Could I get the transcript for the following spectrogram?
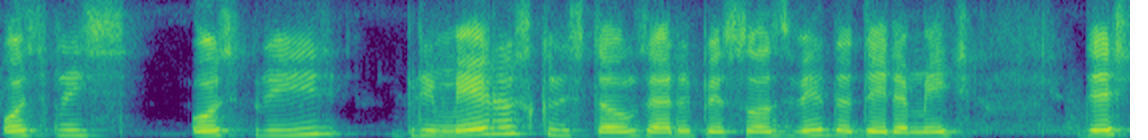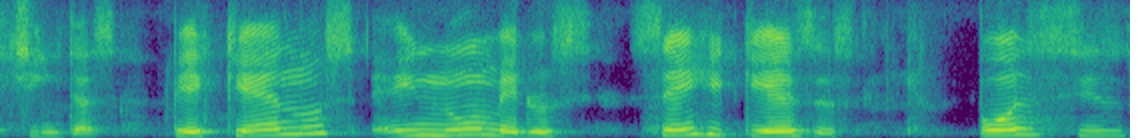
Os, os primeiros cristãos eram pessoas verdadeiramente distintas, pequenos em números, sem riquezas, posi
